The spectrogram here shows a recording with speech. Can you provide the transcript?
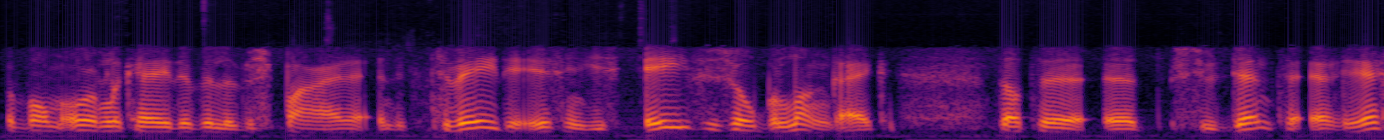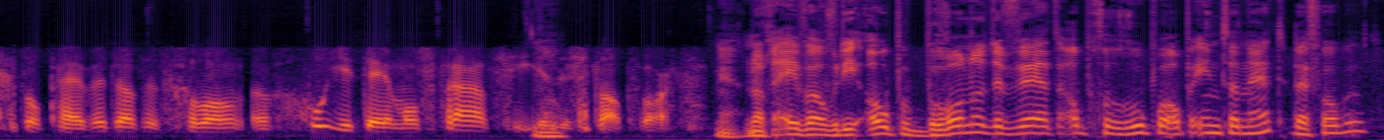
wanordelijkheden willen besparen. En de tweede is, en die is even zo belangrijk, dat de uh, studenten er recht op hebben dat het gewoon een goede demonstratie in de stad wordt. Ja, nog even over die open bronnen. Er werd opgeroepen op internet bijvoorbeeld?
